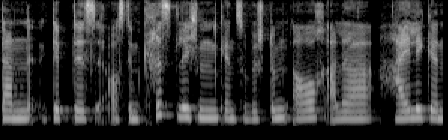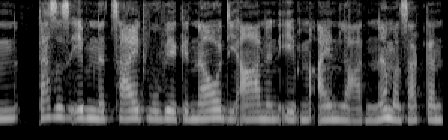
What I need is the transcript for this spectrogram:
dann gibt es aus dem Christlichen, kennst du bestimmt auch, aller Heiligen. Das ist eben eine Zeit, wo wir genau die Ahnen eben einladen. Ne? Man sagt dann,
